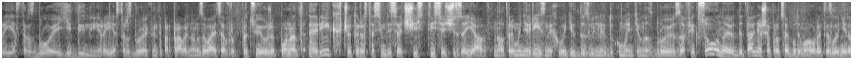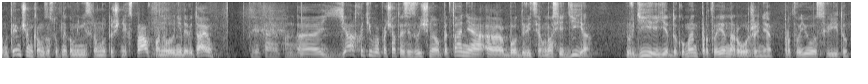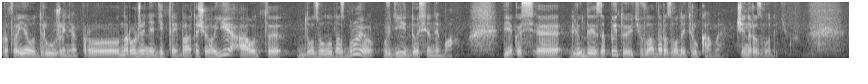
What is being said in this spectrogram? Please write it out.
Реєстр зброї, єдиний реєстр зброї, як він тепер правильно називається, працює вже понад рік. 476 тисяч заяв на отримання різних видів дозвільних документів на зброю зафіксованою. Детальніше про це будемо говорити з Леонідом Тимченком, заступником міністра внутрішніх справ. Пане Леоніде, вітаю. Вітаю, пане. Е, Я хотів би почати зі звичного питання, е, бо дивіться, у нас є дія. В дії є документ про твоє народження, про твою освіту, про твоє одруження, про народження дітей. Багато чого є, а от е, дозволу на зброю в дії досі нема. Якось е, люди запитують, влада розводить руками чи не розводить?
